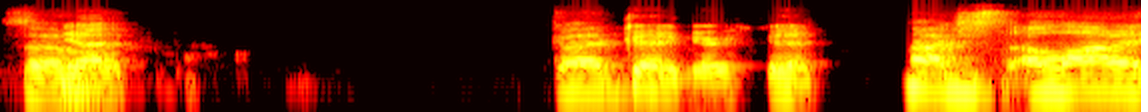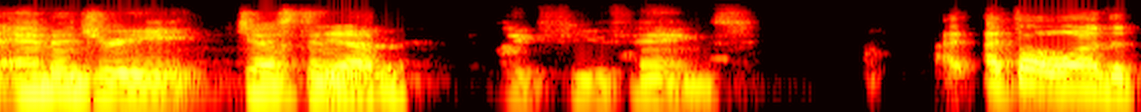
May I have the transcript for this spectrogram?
So Yeah. go ahead. Go ahead, Gary. Go ahead. No, just a lot of imagery just in Yeah. like few things. I, I thought one of the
